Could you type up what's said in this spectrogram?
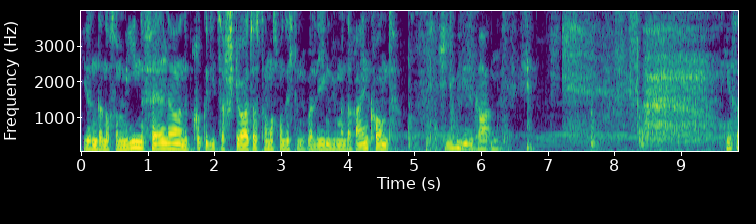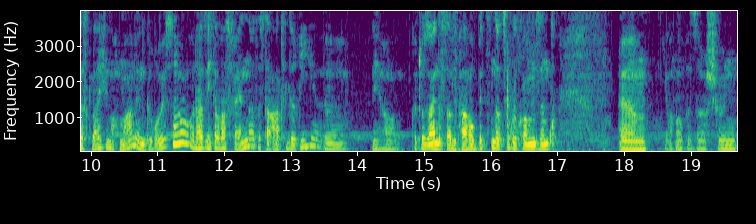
Hier sind dann noch so Minenfelder, eine Brücke, die zerstört ist. Da muss man sich dann überlegen, wie man da reinkommt. Ich liebe diese Karten. Hier ist das gleiche nochmal in größer oder hat sich da was verändert? Ist da Artillerie? Äh, ja, könnte sein, dass da ein paar Haubitzen dazugekommen sind. Ähm, hier auch noch mit so einer schönen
